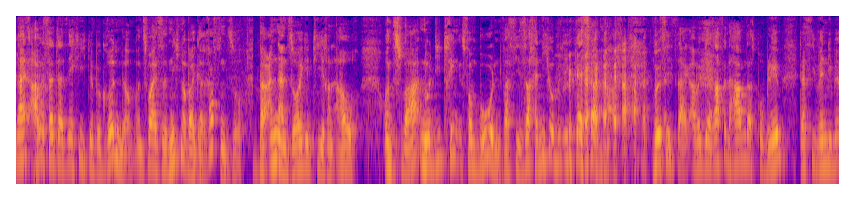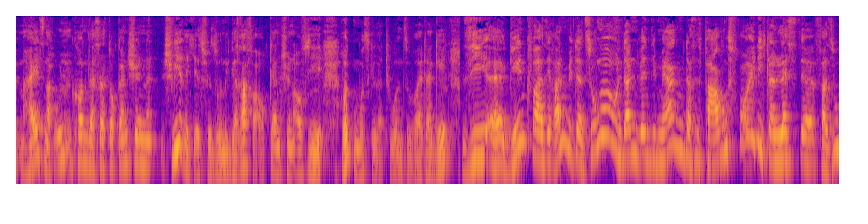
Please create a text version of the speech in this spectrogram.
Nein, aber es hat tatsächlich eine Begründung. Und zwar ist es nicht nur bei Giraffen so, bei anderen Säugetieren auch. Und zwar, nur die trinken es vom Boden, was die Sache nicht unbedingt besser macht, muss ich sagen. Aber Giraffen haben das Problem, dass sie, wenn die mit dem Hals nach unten kommen, dass das doch ganz schön schwierig ist für so eine Giraffe, auch ganz schön auf die Rückenmuskulatur und so weiter geht. Sie äh, gehen quasi ran mit der Zunge und dann, wenn sie merken, das ist paarungsfreudig, dann lässt, äh, versuchen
